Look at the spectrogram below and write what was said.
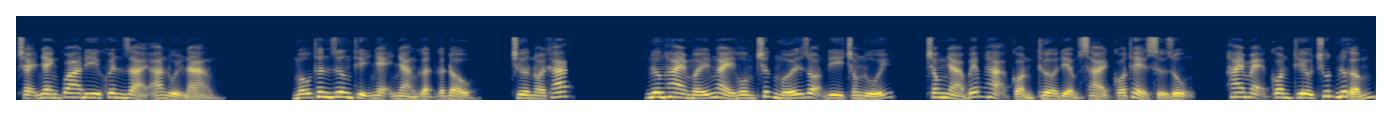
chạy nhanh qua đi khuyên giải an ủi nàng. Mẫu thân Dương Thị nhẹ nhàng gật gật đầu, chưa nói khác. Nương hai mấy ngày hôm trước mới dọn đi trong núi, trong nhà bếp hạ còn thừa điểm xài có thể sử dụng, hai mẹ con thiêu chút nước ấm,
